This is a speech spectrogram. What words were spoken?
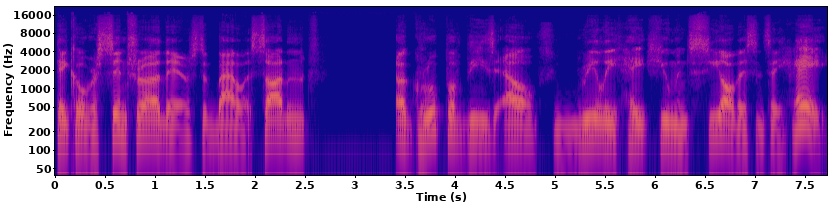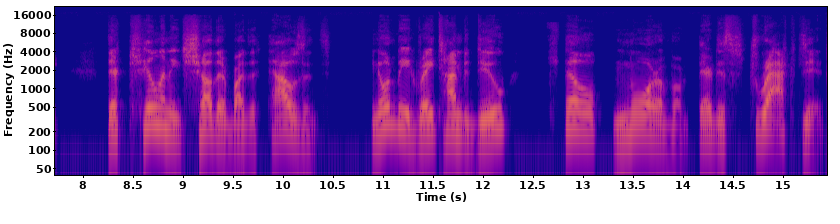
take over Cintra. There's the battle at Sodden. A group of these elves who really hate humans see all this and say, "Hey, they're killing each other by the thousands. You know what would be a great time to do? Kill more of them. They're distracted."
